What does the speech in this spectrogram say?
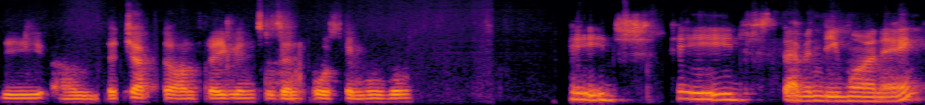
the um, the chapter on fragrances and forced removal. Page page 71, eh?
